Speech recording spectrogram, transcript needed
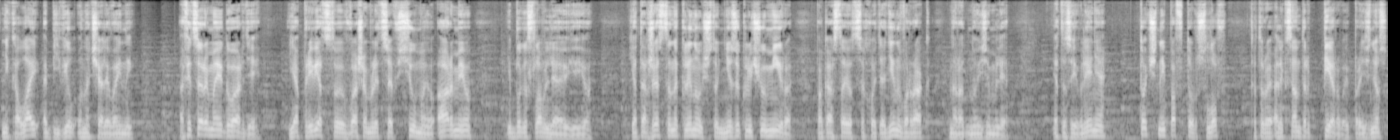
Николай объявил о начале войны. «Офицеры моей гвардии, я приветствую в вашем лице всю мою армию и благословляю ее. Я торжественно клянусь, что не заключу мира, пока остается хоть один враг на родной земле». Это заявление – точный повтор слов – которое Александр I произнес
